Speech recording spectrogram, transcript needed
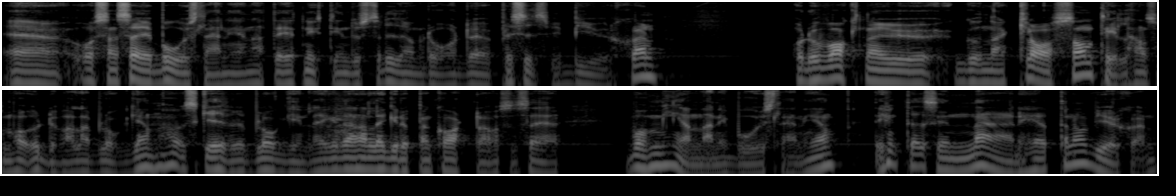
Eh, och sen säger Bohuslänningen att det är ett nytt industriområde precis vid Bjursjön. Och då vaknar ju Gunnar Claesson till, han som har Uddevalla-bloggen, och skriver ett blogginlägg där han lägger upp en karta och så säger Vad menar ni Bohuslänningen? Det är inte ens i närheten av Bjursjön.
